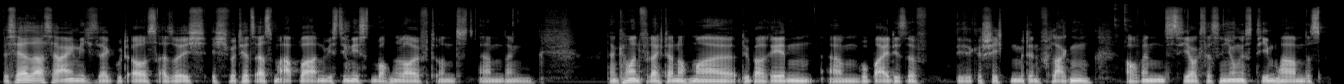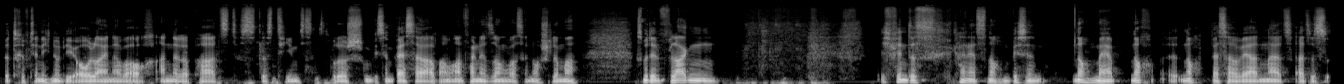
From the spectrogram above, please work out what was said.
bisher sah es ja eigentlich sehr gut aus. Also ich, ich würde jetzt erstmal abwarten, wie es die nächsten Wochen läuft und ähm, dann dann kann man vielleicht da nochmal drüber reden, ähm, wobei diese, diese Geschichten mit den Flaggen, auch wenn Seahawks jetzt ein junges Team haben, das betrifft ja nicht nur die O-Line, aber auch andere Parts des, des Teams. Das wurde schon ein bisschen besser, aber am Anfang der Saison war es ja noch schlimmer. Das mit den Flaggen, ich finde, das kann jetzt noch ein bisschen noch mehr, noch, noch besser werden, als, als es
